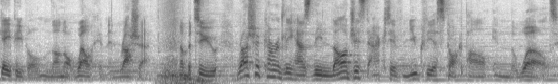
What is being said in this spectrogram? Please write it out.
Gay people are not welcome in Russia. Number two, Russia currently has the largest active nuclear stockpile in the world.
